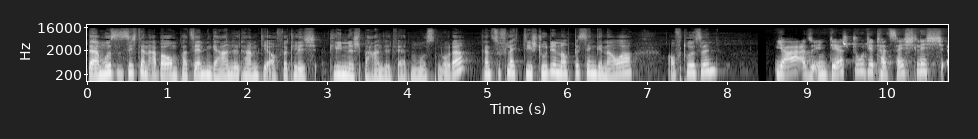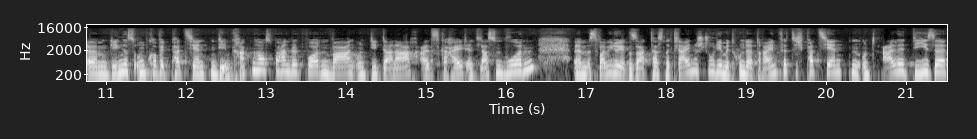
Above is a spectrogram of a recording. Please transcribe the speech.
Da muss es sich dann aber um Patienten gehandelt haben, die auch wirklich klinisch behandelt werden mussten, oder? Kannst du vielleicht die Studie noch ein bisschen genauer aufdröseln? Ja, also in der Studie tatsächlich ähm, ging es um Covid-Patienten, die im Krankenhaus behandelt worden waren und die danach als geheilt entlassen wurden. Ähm, es war, wie du ja gesagt hast, eine kleine Studie mit 143 Patienten und alle diese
